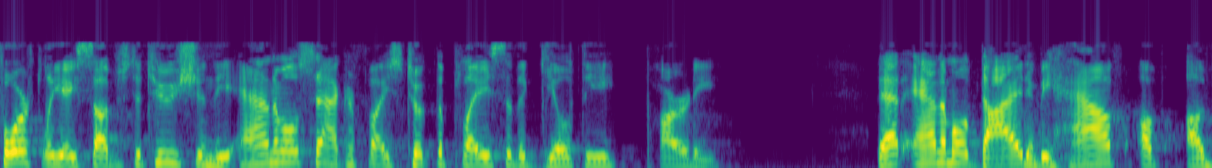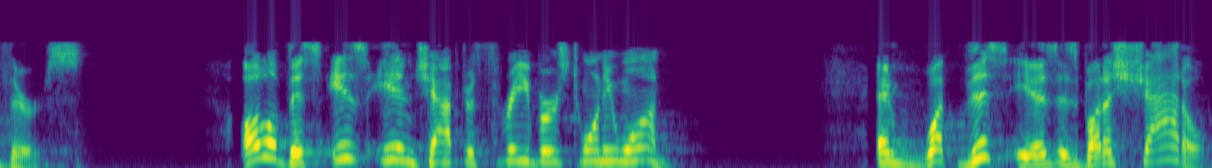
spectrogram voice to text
Fourthly, a substitution. The animal sacrifice took the place of the guilty party. That animal died in behalf of others. All of this is in chapter 3, verse 21. And what this is, is but a shadow.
